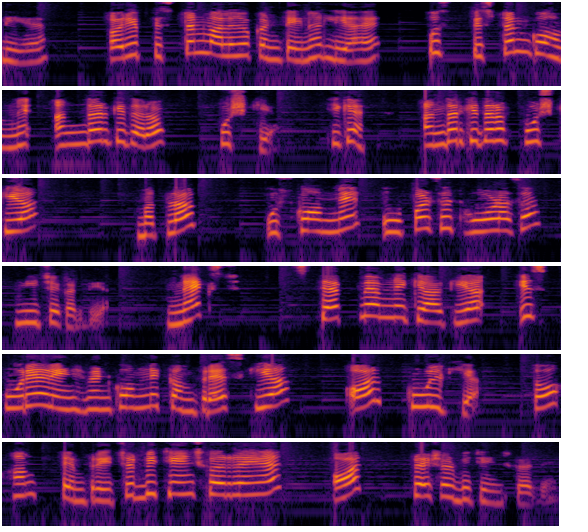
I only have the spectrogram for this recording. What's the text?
ली है और ये पिस्टन वाला जो कंटेनर लिया है, उस पिस्टन को हमने अंदर की तरफ़ पुश किया। ठीक है? अंदर की तरफ़ पुश किया मतलब उसको हमने ऊपर से थोड़ा सा नीचे कर दिया। नेक्स्ट स्टेप में हमने क्या किया? इस पूरे अरेंजमेंट को हमने कंप्रेस किया और कूल cool किया। तो हम टेम्परेचर भी चेंज कर रहे हैं और प्रेशर भी चेंज कर रहे हैं।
